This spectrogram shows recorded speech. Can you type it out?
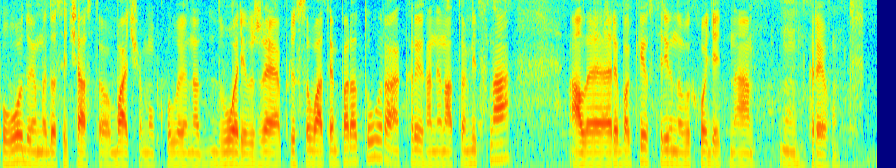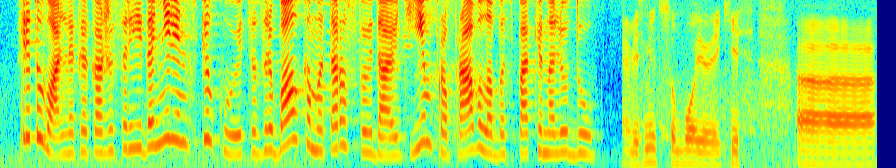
погодою. Ми досить часто бачимо, коли на дворі вже плюсова температура, крига не надто міцна, але рибаки все рівно виходять на кригу. Рятувальники, каже Сергій Данілін, спілкуються з рибалками та розповідають їм про правила безпеки на льоду. Візьміть з собою якісь е,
